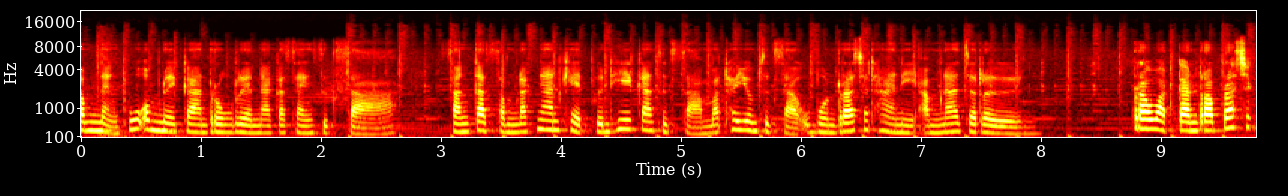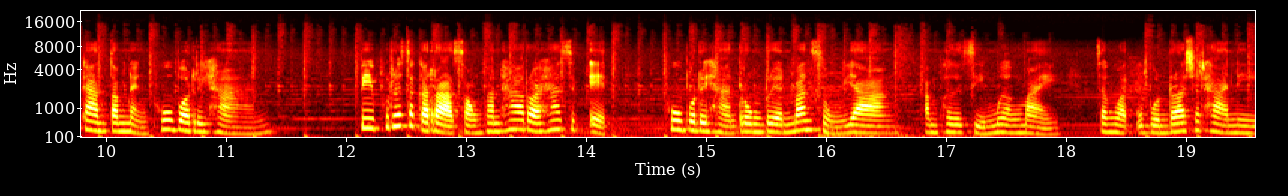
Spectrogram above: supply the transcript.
ตำแหน่งผู้อำนวยการโรงเรียนนากระแซงศึกษา สังกัดสำนักงานเขตพื้นที่การศึกษามัธยมศึกษาอุบลราชธานีอำนาจเจริญ ประวัติการรับราชการตำแหน่งผู้บริหาร ปีพุทธศักราช 2551 ผู้บริหารโรงเรียนบ้านสงยางอำเภอศรีเมืองใหม่ จังหวัดอุบลราชธานี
